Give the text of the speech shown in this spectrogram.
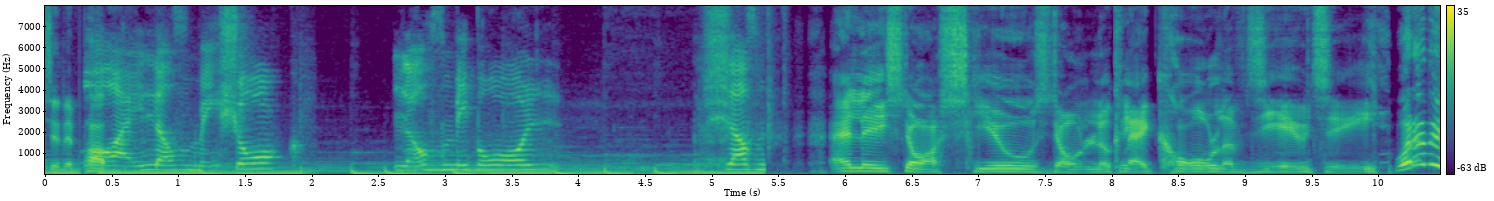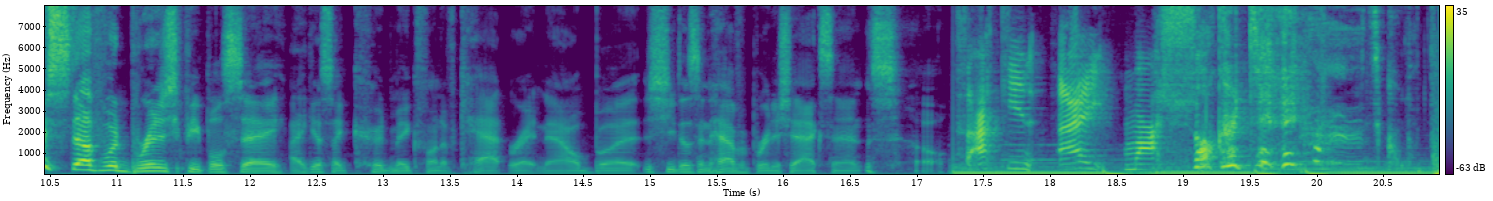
To the pub. I love me, shark. Love me, boy. Love me. At least our skills don't look like Call of Duty. What other stuff would British people say? I guess I could make fun of Kat right now, but she doesn't have a British accent, so. fucking ate my soccer team. what the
